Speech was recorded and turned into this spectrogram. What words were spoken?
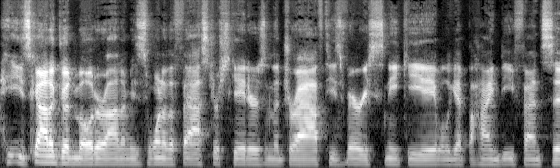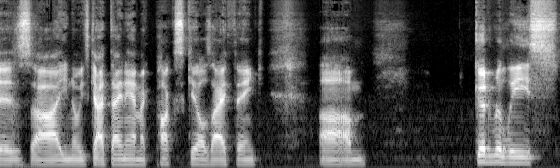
he's got a good motor on him. He's one of the faster skaters in the draft. He's very sneaky, able to get behind defenses. Uh, you know, he's got dynamic puck skills, I think. Um, good release,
